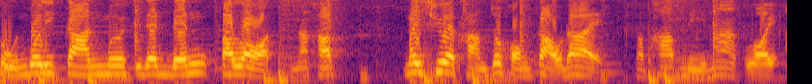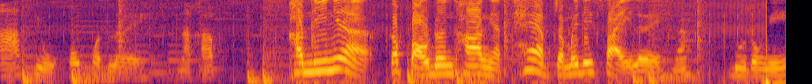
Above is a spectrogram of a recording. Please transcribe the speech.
ศูนย์บริการ Mercedes-Benz ตลอดนะครับ ไม่เชื่อถามเจ้าของเก่าได้ สภาพดีมากรอยอาร์คอยู่ครบหมดเลยนะครับคันนี้เนี่ยกระเป๋าเดินทางเนี่ยแทบจะไม่ได้ใส่เลยนะ ดูตรงนี้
